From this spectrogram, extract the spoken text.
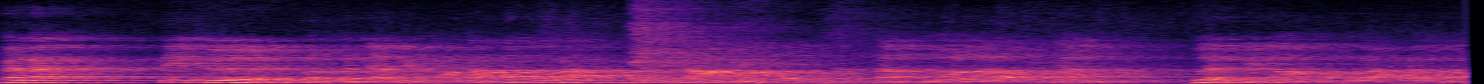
เพราะฉะนั้นนี่คือบทบัญญัติแห่งความรักเราต้องรักสามเหตุผลทั้งตัวเราทั้งเพื่อนพี่น้องของเราแล้วก็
